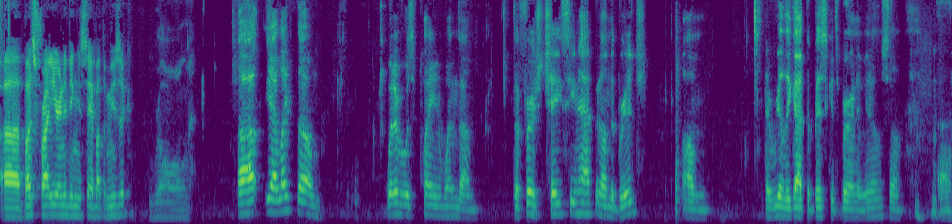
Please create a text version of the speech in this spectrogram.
Uh, Buzz Lightyear, anything to say about the music? Wrong. Uh, yeah, I like the um, whatever was playing when the the first chase scene happened on the bridge. Um, that really got the biscuits burning, you know. So, uh,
